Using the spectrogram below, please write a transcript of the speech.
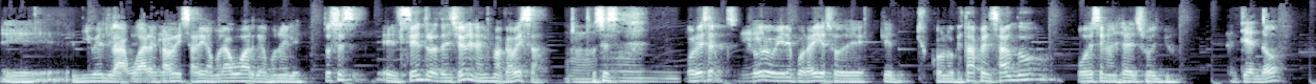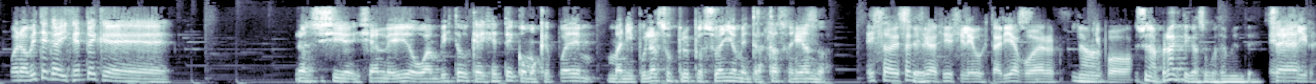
eh, el nivel de La de la, guardia. cabeza, digamos, la guardia, ponele. Entonces, el centro de atención es la misma cabeza. Entonces, Mm, por eso, Sí. yo creo que viene por ahí eso de que con lo que estás pensando podés enganchar el sueño. Entiendo. Bueno, viste que hay gente que, No sé si, si han leído o han visto que hay gente como que puede manipular sus propios sueños mientras está soñando. Eso, eso Sí. les iba a decir si le gustaría poder, No, tipo, es una práctica, supuestamente. Elegir.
